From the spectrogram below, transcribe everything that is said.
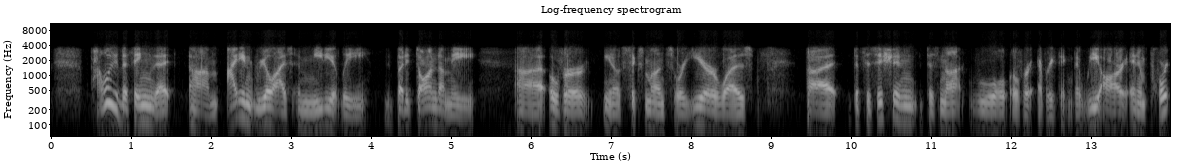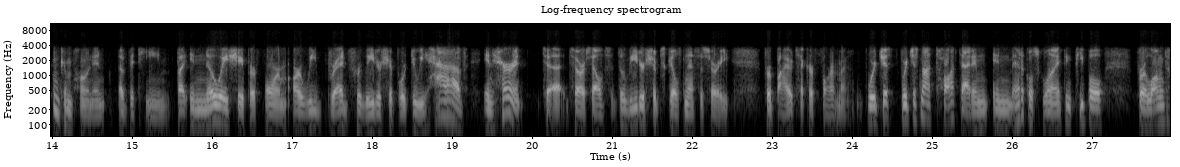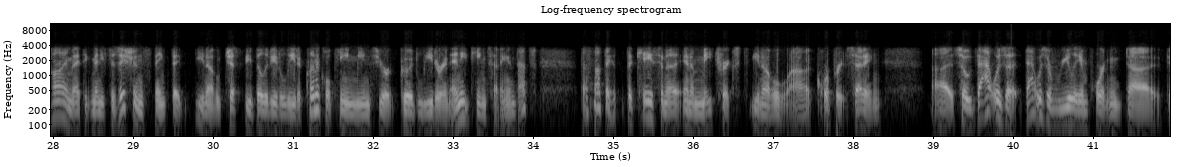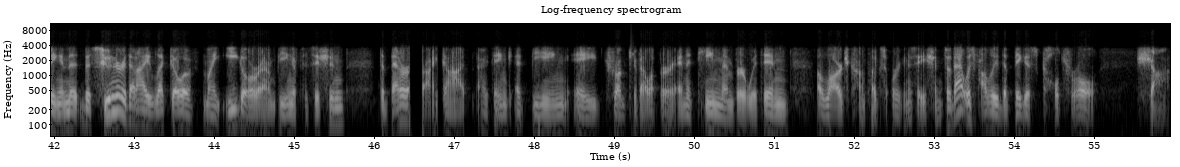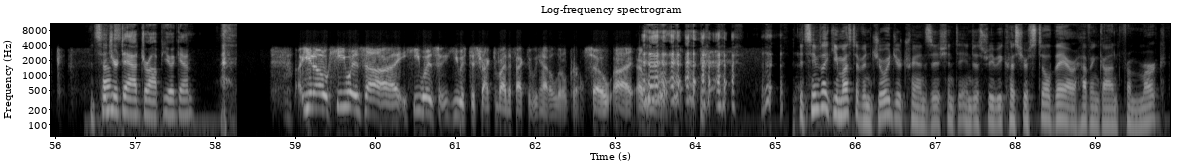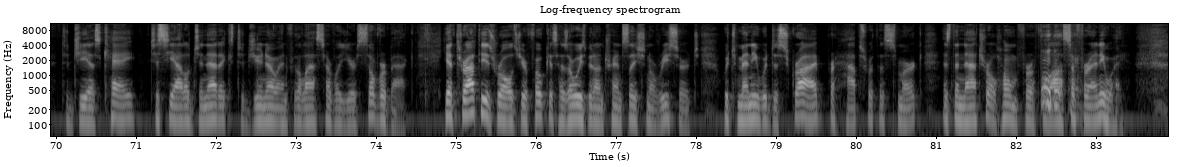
probably the thing that um, I didn't realize immediately, but it dawned on me uh, over you know six months or a year was uh, the physician does not rule over everything. That we are an important component of the team, but in no way, shape, or form are we bred for leadership, or do we have inherent to, to ourselves the leadership skills necessary for biotech or pharma. We're just we're just not taught that in, in medical school. And I think people for a long time, I think many physicians think that, you know, just the ability to lead a clinical team means you're a good leader in any team setting. And that's that's not the, the case in a in a matrixed, you know, uh, corporate setting. Uh, so that was a that was a really important uh, thing, and the the sooner that I let go of my ego around being a physician, the better I got, I think, at being a drug developer and a team member within a large, complex organization. So that was probably the biggest cultural shock. Did your dad drop you again? you know, he was uh, he was he was distracted by the fact that we had a little girl. So uh, it seems like you must have enjoyed your transition to industry because you're still there, having gone from Merck to GSK to Seattle Genetics to Juno and for the last several years Silverback. Yet throughout these roles, your focus has always been on translational research, which many would describe, perhaps with a smirk, as the natural home for a philosopher anyway.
